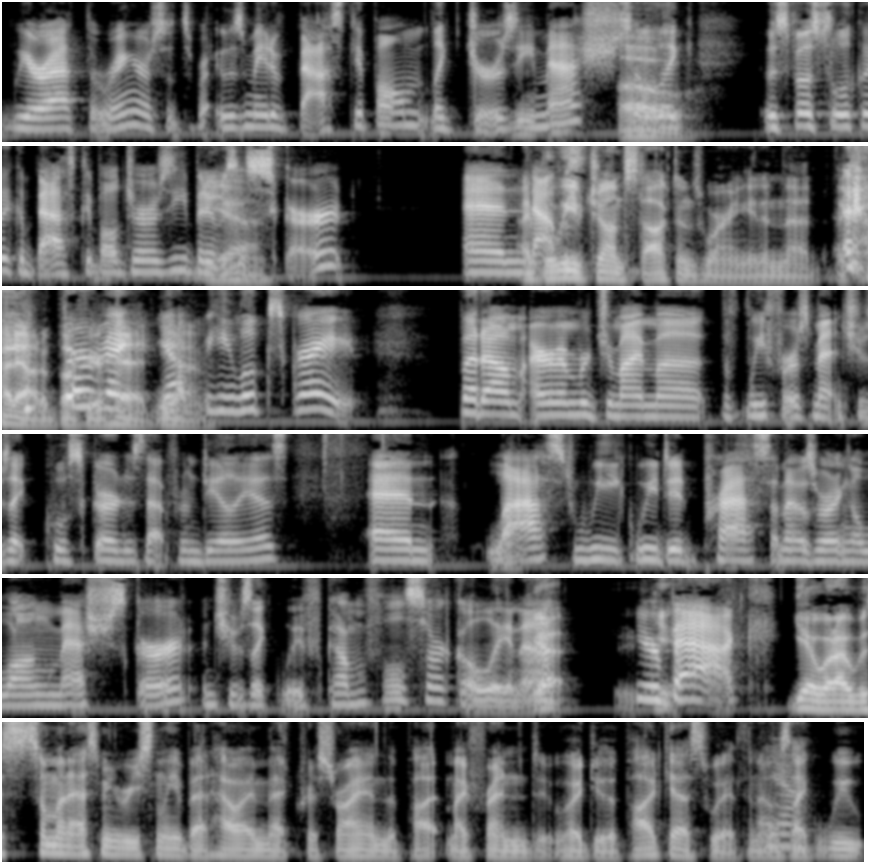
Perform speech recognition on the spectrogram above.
We were at the Ringer, so it's, it was made of basketball like jersey mesh. So Oh. like it was supposed to look like a basketball jersey, but it was a skirt. And I believe was, John Stockton's wearing it in that cutout above your head. Yep, Yeah. he looks great. But um, I remember Jemima. We first met, and she was like, "Cool skirt. Is that from Delia's?" And last week we did press, and I was wearing a long mesh skirt, and she was like, "We've come full circle, Lena. Yeah. You're yeah. back." Yeah, what I was someone asked me recently about how I met Chris Ryan, the pod, my friend who I do the podcast with, and I was like, we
